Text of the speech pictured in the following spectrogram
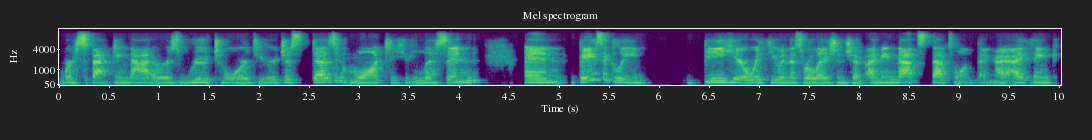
respecting that or is rude towards you or just doesn't want to listen and basically be here with you in this relationship. I mean that's that's one thing. I, I, think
